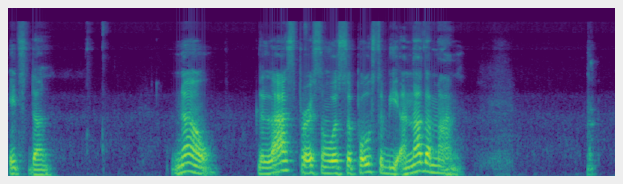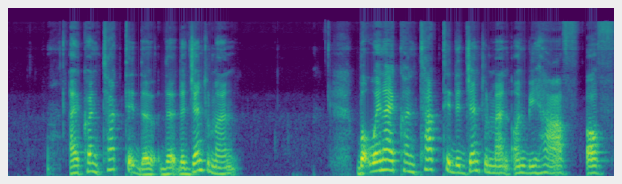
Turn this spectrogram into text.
It's done. Now, the last person was supposed to be another man. I contacted the, the, the gentleman, but when I contacted the gentleman on behalf of,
